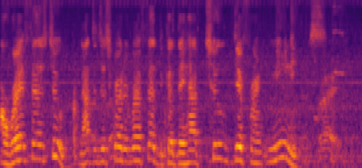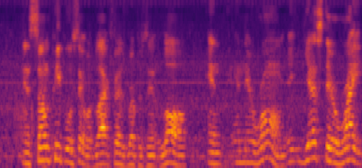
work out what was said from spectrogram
A red fez too, not to discredit red fez because they have two different meanings. Right. And some people say, well, black fez represent law, and and they're wrong. It- yes, they're right.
